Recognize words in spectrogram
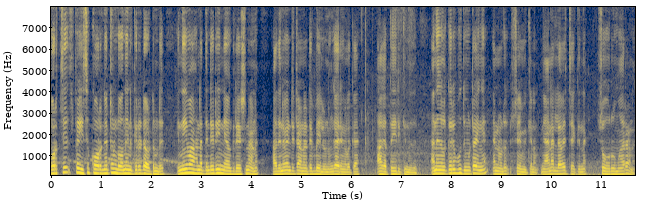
കുറച്ച് സ്പേസ് കുറഞ്ഞിട്ടുണ്ടോ എന്ന് എനിക്കൊരു ഡൗട്ട് ഉണ്ട്. ഇന്ന് ഈ വാഹനത്തിന്റെ ഒരു ഇനോഗ്രേഷൻ ആണ്. അതിന് വേണ്ടിയിട്ടാണ് കേട്ടോ ബലൂണും കാര്യങ്ങളൊക്കെ അകത്ത് ഇരിക്കുന്നത്. അത് നിങ്ങൾക്കൊരു ബുദ്ധിമുട്ടായെങ്കിൽ എന്നോട് ക്ഷമിക്കണം. ഞാനല്ല വെച്ചേക്കുന്ന ഷോറൂമാരാണ്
